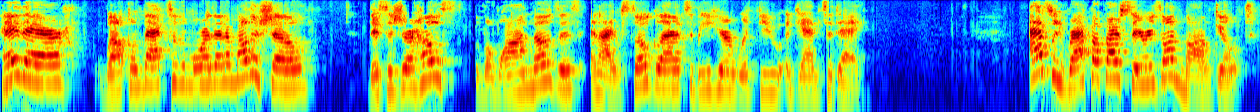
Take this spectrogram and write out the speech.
Hey there. Welcome back to the More Than a Mother show. This is your host, Lawan Moses, and I am so glad to be here with you again today. As we wrap up our series on mom guilt,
